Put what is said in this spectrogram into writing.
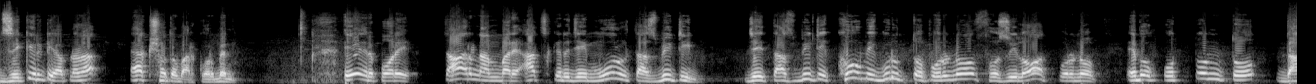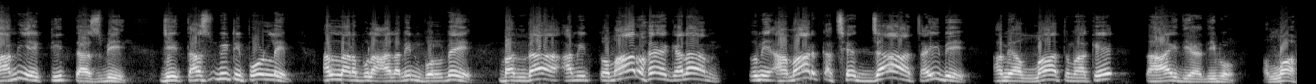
জিকিরটি আপনারা একশতবার করবেন। এরপরে চার নাম্বারে আজকের যে মূল তাসবিটি যে তাসবিটি খুবই গুরুত্বপূর্ণ, ফজিলতপূর্ণ এবং অত্যন্ত দামি একটি তাসবি। যে তাসবিটি পড়লে আল্লাহ রাবুল আলমিন বলবে, বান্দা, আমি তোমার হয়ে গেলাম, তুমি আমার কাছে যা চাইবে, আমি আল্লাহ তোমাকে তাই দিয়া দিব। আল্লাহ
